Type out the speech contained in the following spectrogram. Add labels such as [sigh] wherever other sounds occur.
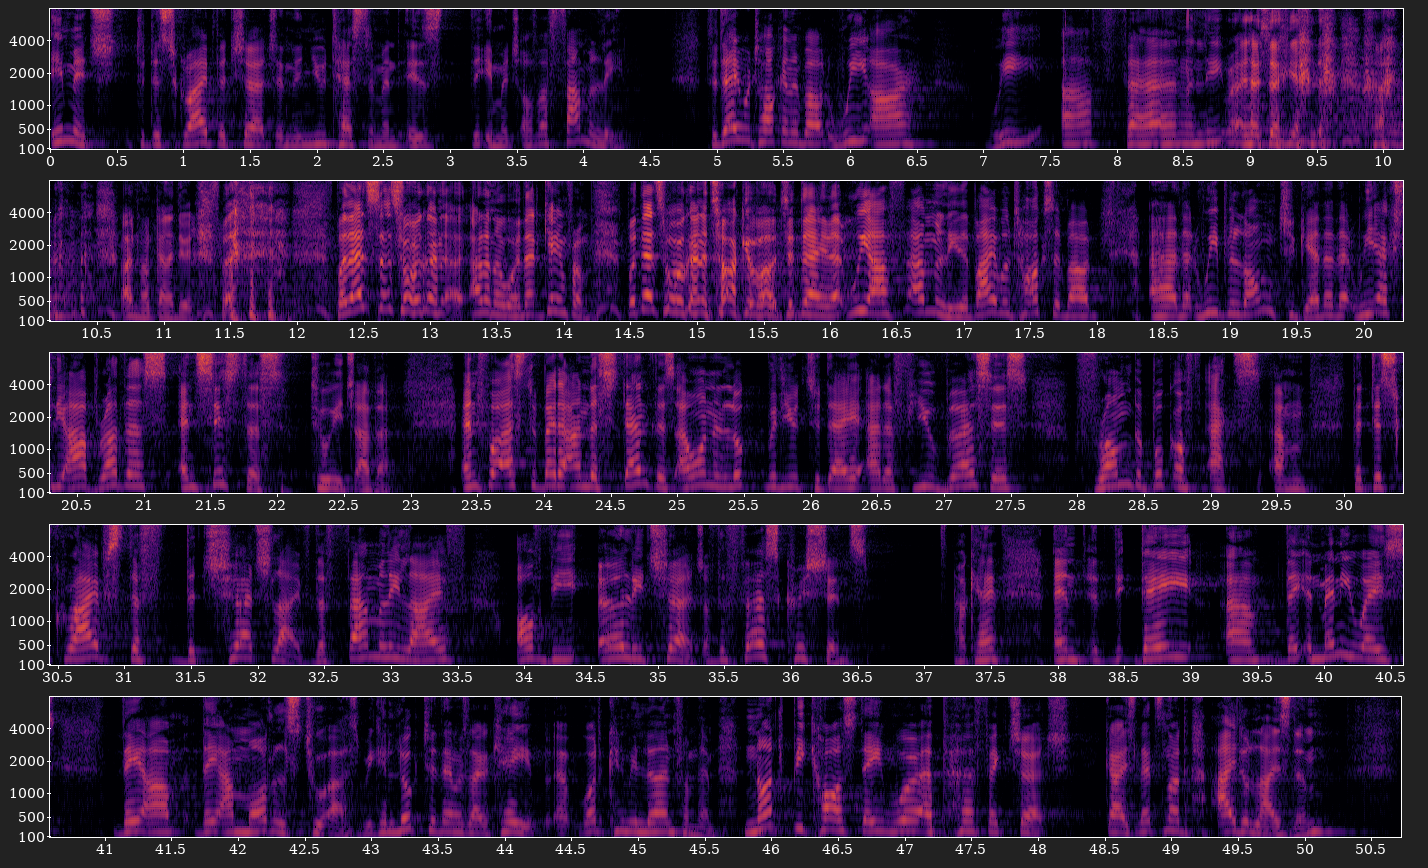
image to describe the church in the New Testament is the image of a family. Today we're talking about we are we are family, right? [laughs] [laughs] I'm not going to do it. [laughs] But, but that's, that's what we're going to, I don't know where that came from. But that's what we're going to talk about today that we are family. The Bible talks about uh, that we belong together, that we actually are brothers and sisters to each other. And for us to better understand this, I want to look with you today at a few verses from the book of Acts um, that describes the, the church life, the family life of the early church, of the first Christians. Okay? And they, um, they in many ways, they are, they are models to us. We can look to them as like, okay, uh, what can we learn from them? Not because they were a perfect church. Guys, let's not idolize them.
